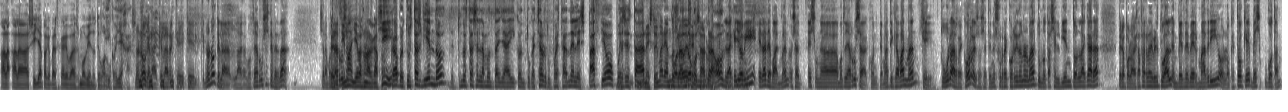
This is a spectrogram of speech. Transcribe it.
a la, a la silla para que parezca que vas moviéndote o Y algo. collejas. No, no, que la, que la- que- que- que- no, no, que la, la montaña rusa es de verdad. O sea, la Pero encima rusa, llevas unas gafas. Sí. Claro, pero tú estás viendo, tú no estás en la montaña ahí con tu cacharro, tú puedes estar en el espacio, puedes Me- estar me estoy mareando solo volando de con un dragón. La que yo Pero- vi era de Batman, o sea, es una montaña rusa con temática Batman que Sí. tú la recorres, o sea, tienes su recorrido normal, tú notas el viento en la cara, pero por las gafas de virtual, en vez de ver Madrid o lo que toque, ves Gotham.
